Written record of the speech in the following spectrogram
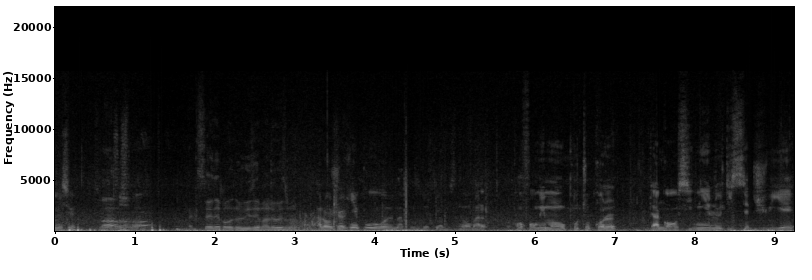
Monsieur Bonsoir. Accès n'est pas autorisé malheureusement. Alors je viens pour euh, ma prise de service normale, conformément au protocole, d'accord, signé le 17 juillet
